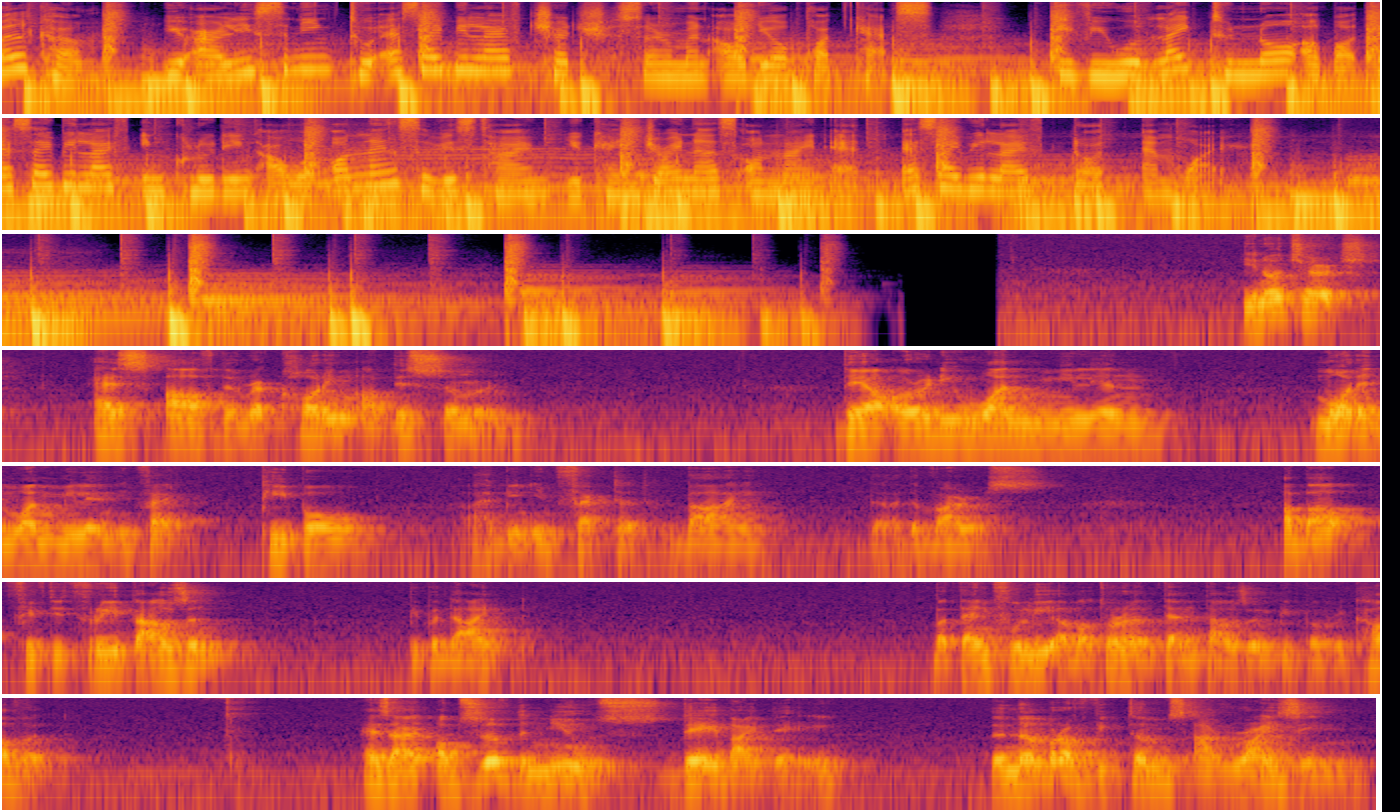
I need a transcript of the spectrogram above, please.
Welcome. You are listening to SIB Life Church Sermon Audio Podcast. If you would like to know about SIB Life, including our online service time, you can join us online at siblife.my. You know, church, as of the recording of this sermon, there are already 1 million, more than 1 million, in fact, people have been infected by the, the virus. About 53,000 people died, but thankfully, about 210,000 people recovered. As I observe the news day by day, the number of victims are rising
